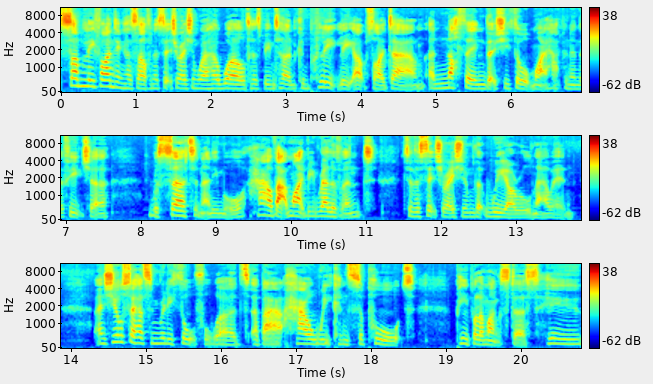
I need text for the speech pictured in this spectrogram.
suddenly finding herself in a situation where her world has been turned completely upside down and nothing that she thought might happen in the future was certain anymore, how that might be relevant to the situation that we are all now in. And she also had some really thoughtful words about how we can support people amongst us who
